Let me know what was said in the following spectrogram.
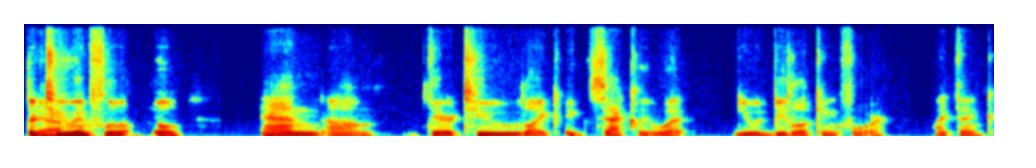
They're Yeah. too influential, and um, they're too like exactly what you would be looking for. I think.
